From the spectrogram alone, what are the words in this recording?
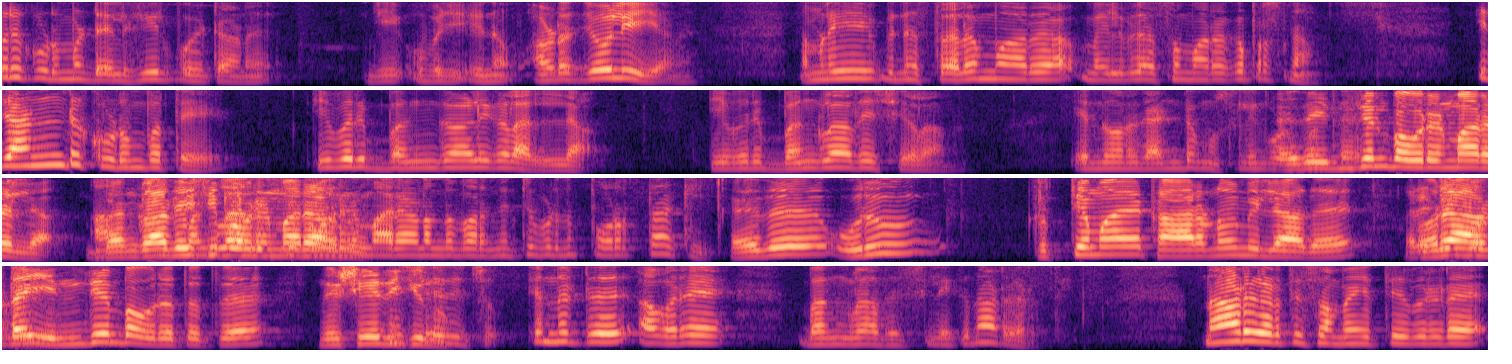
ഒരു കുടുംബം ഡൽഹിയിൽ പോയിട്ടാണ് ജീ ഉപജീവനം അവിടെ ജോലി ചെയ്യാണ്. നമ്മൾ ഈ പിന്നെ സ്ഥലം മാറുക മേൽവിലാസം മാറുക പ്രശ്നമാണ് ഈ രണ്ട് കുടുംബത്തെ ഇവർ ബംഗാളികളല്ല ഇവർ ബംഗ്ലാദേശികളാണ്. എന്ന് പറഞ്ഞ രണ്ട് മുസ്ലിം അതായത് ഇന്ത്യൻ പൗരന്മാരല്ല ബംഗ്ലാദേശി പൗരന്മാരാണെന്ന്. പറഞ്ഞിട്ട് ഇവിടുന്ന് പുറത്താക്കി. അതായത് ഒരു കൃത്യമായ കാരണവുമില്ലാതെ ഒരാളുടെ ഇന്ത്യൻ പൗരത്വത്തെ നിഷേധിക്കുന്നു. നിഷേധിച്ചു. എന്നിട്ട് അവരെ ബംഗ്ലാദേശിലേക്ക് നാട് കടത്തി. നാട് കടത്തിയ സമയത്ത് ഇവരുടെ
